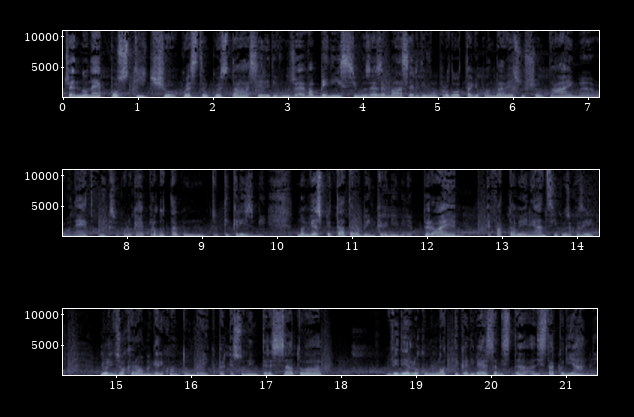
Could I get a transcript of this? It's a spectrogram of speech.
cioè non è posticcio questo, questa serie tv cioè va benissimo cioè, sembra una serie tv prodotta che può andare su Showtime o Netflix o quello che è prodotta con tutti i crismi. Non vi aspettate roba incredibile però è, è fatta bene anzi così così lo rigiocherò magari Quantum Break perché sono interessato a vederlo con un'ottica diversa a distacco di anni.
